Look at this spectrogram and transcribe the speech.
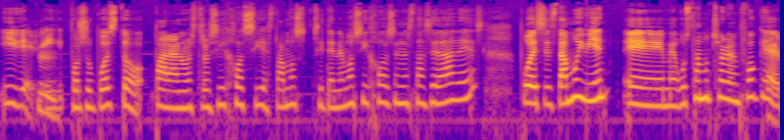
Y, de- y, Mm. por supuesto, para nuestros hijos, si estamos, si tenemos hijos en estas edades, pues está muy bien. Eh, me gusta mucho el enfoque,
